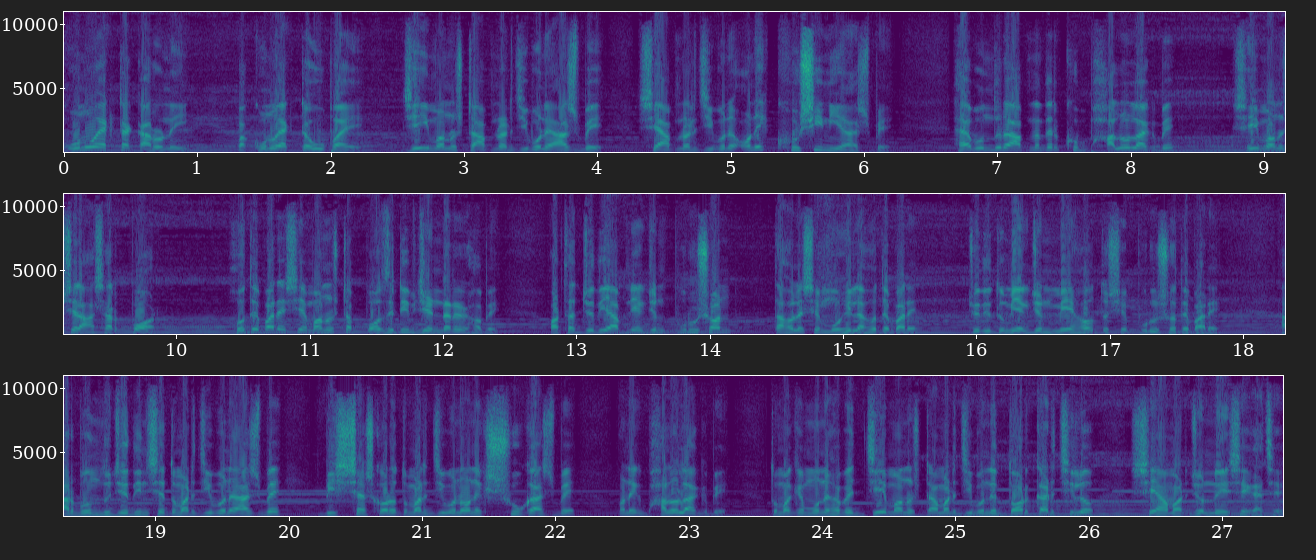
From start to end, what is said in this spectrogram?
কোনো একটা কারণেই বা কোনো একটা উপায়ে। যেই মানুষটা আপনার জীবনে আসবে, সে আপনার জীবনে অনেক খুশি নিয়ে আসবে। হ্যাঁ বন্ধুরা, আপনাদের খুব ভালো লাগবে সেই মানুষের আসার পর। হতে পারে সে মানুষটা পজিটিভ জেন্ডারের হবে। অর্থাৎ যদি আপনি একজন পুরুষ হন তাহলে সে মহিলা হতে পারে। যদি তুমি একজন মেয়ে হও, তো সে পুরুষ হতে পারে। আর বন্ধু, যেদিন সে তোমার জীবনে আসবে, বিশ্বাস করো তোমার জীবনে অনেক সুখ আসবে, অনেক ভালো লাগবে। তোমাকে মনে হবে যে মানুষটা আমার জীবনে দরকার ছিল, সে আমার জন্য এসে গেছে।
